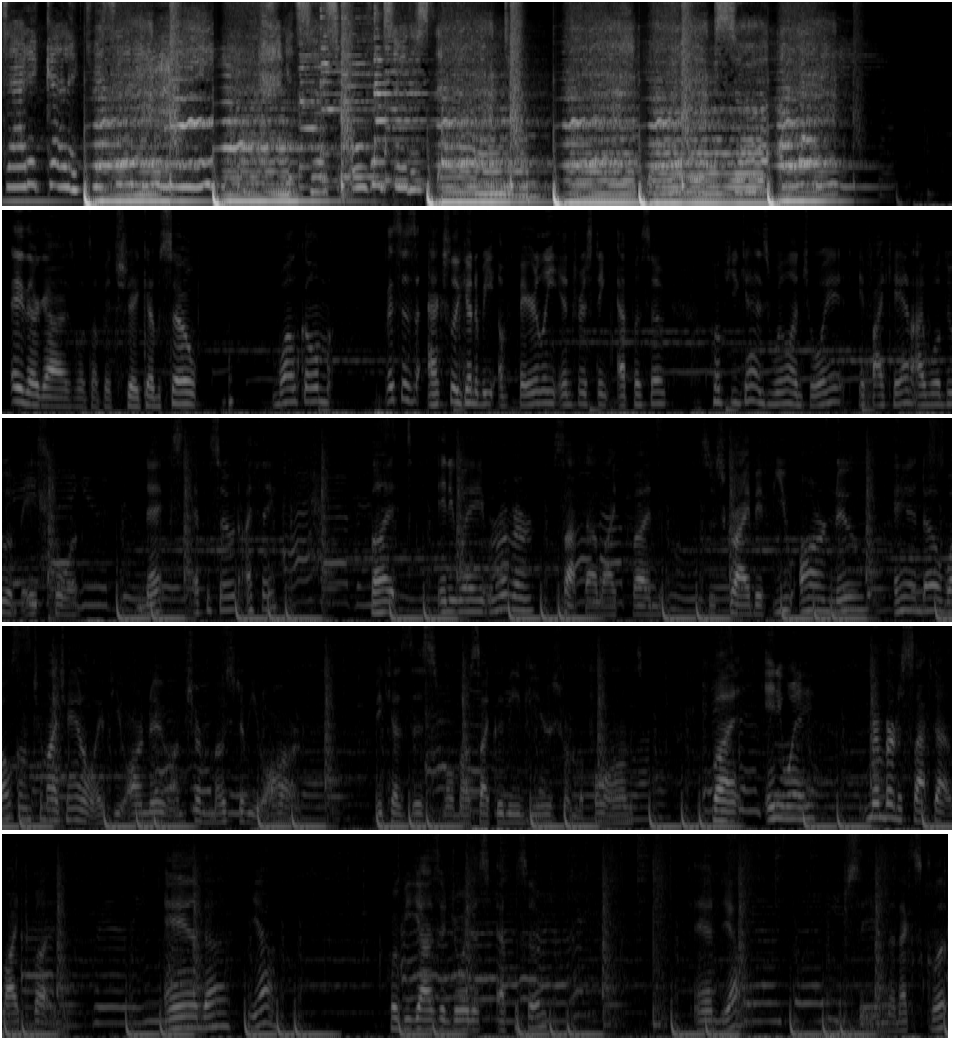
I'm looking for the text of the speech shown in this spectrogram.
Static electricity. It's touch moving to the sound. Your lips are. Hey there guys, what's up? It's Jacob. So, welcome. This is actually going to be a fairly interesting episode. Hope you guys will enjoy it. If I can, I will do a base tour next episode, I think. But anyway, remember, slap that like button, subscribe if you are new, and uh, welcome to my channel if you are new. I'm sure most of you are, because this will most likely be views from the forums. But anyway, remember to slap that like button. And, uh, yeah. Hope you guys enjoy this episode. And, yeah. See you in the next clip.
